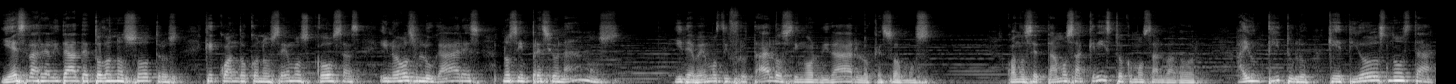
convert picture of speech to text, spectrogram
Y es la realidad de todos nosotros que cuando conocemos cosas y nuevos lugares nos impresionamos y debemos disfrutarlos sin olvidar lo que somos. Cuando aceptamos a Cristo como Salvador, hay un título que Dios nos da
